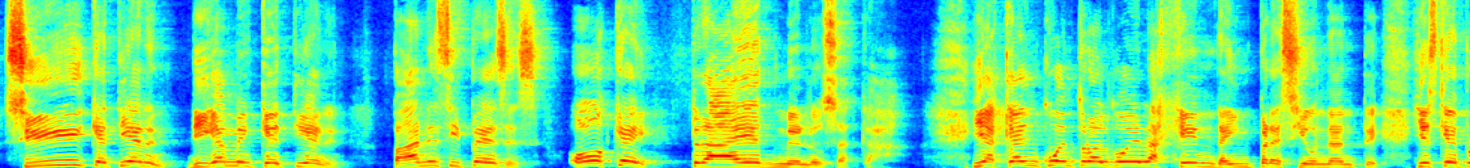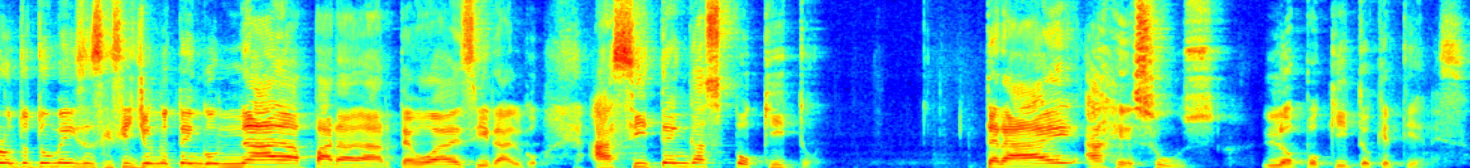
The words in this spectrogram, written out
Sí, ¿qué tienen? Díganme qué tienen. Panes y peces. Ok, traédmelos acá. Y acá encuentro algo de la agenda impresionante. Y es que de pronto tú me dices que si yo no tengo nada para dar, te voy a decir algo. Así tengas poquito. Trae a Jesús lo poquito que tienes.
